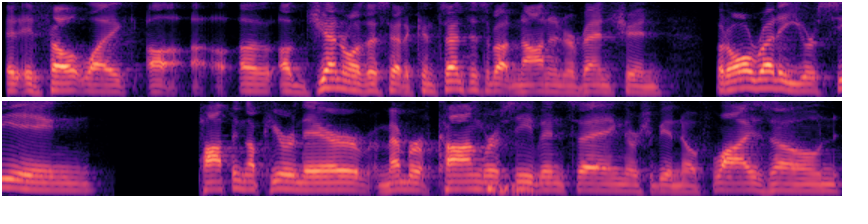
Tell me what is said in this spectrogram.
it, it felt like a, a, a general, as I said, a consensus about non-intervention. But already you're seeing popping up here and there, a member of Congress even saying there should be a no fly zone.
